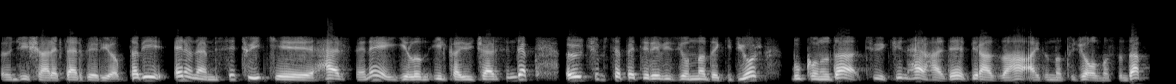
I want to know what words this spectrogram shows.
önce işaretler veriyor. Tabii en önemlisi TÜİK e, her sene yılın ilk ayı içerisinde ölçüm sepeti revizyonuna da gidiyor. Bu konuda TÜİK'in herhalde biraz daha aydınlatıcı olmasında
